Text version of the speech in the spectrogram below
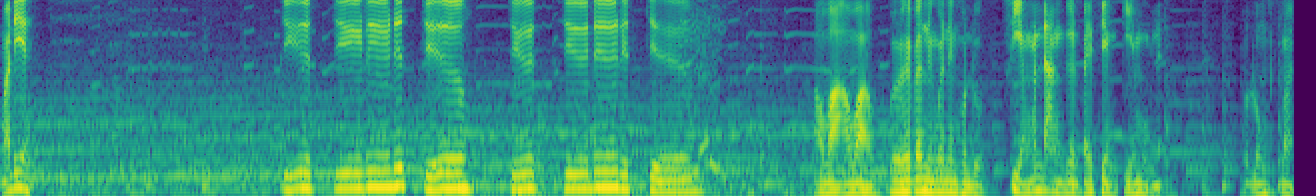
มาดิจืดจืดดืดจืด จืดจืดดืดจืดเอาว่าเอาว่าเฮ้ยแป๊บนึงแป๊บนึงคนดู เสียงมันดังเกินไปเสียงเกมผมเนี่ยลดลงสักหน่อย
